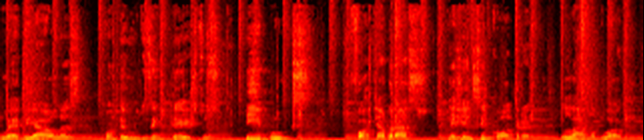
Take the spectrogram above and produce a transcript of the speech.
web aulas, conteúdos em textos e e-books. Forte abraço e a gente se encontra lá no blog.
